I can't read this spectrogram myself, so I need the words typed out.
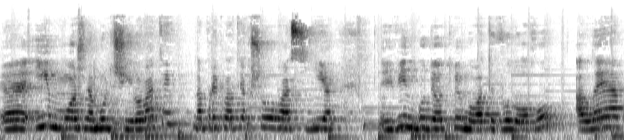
Е, Їм можна мульчірувати, наприклад, якщо у вас є, він буде отримувати вологу, але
